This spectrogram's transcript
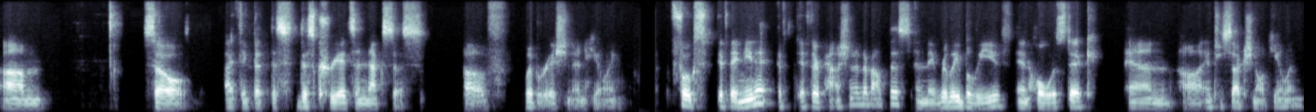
Um, so I think that this this creates a nexus of liberation and healing. Folks, if they mean it, if, if they're passionate about this and they really believe in holistic and uh, intersectional healing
